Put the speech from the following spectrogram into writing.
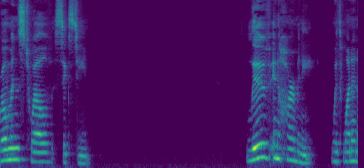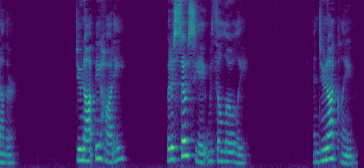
Romans 12:16 Live in harmony with one another. Do not be haughty, but associate with the lowly. And do not claim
